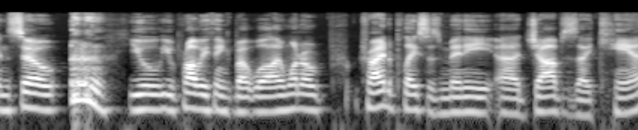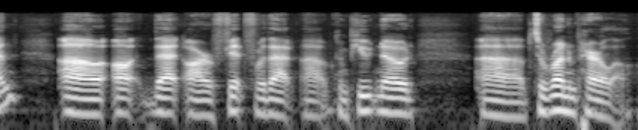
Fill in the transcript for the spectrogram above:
And so you'll you'll probably think about well, I want to try to place as many uh, jobs as I can uh, uh that are fit for that uh, compute node uh, to run in parallel.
